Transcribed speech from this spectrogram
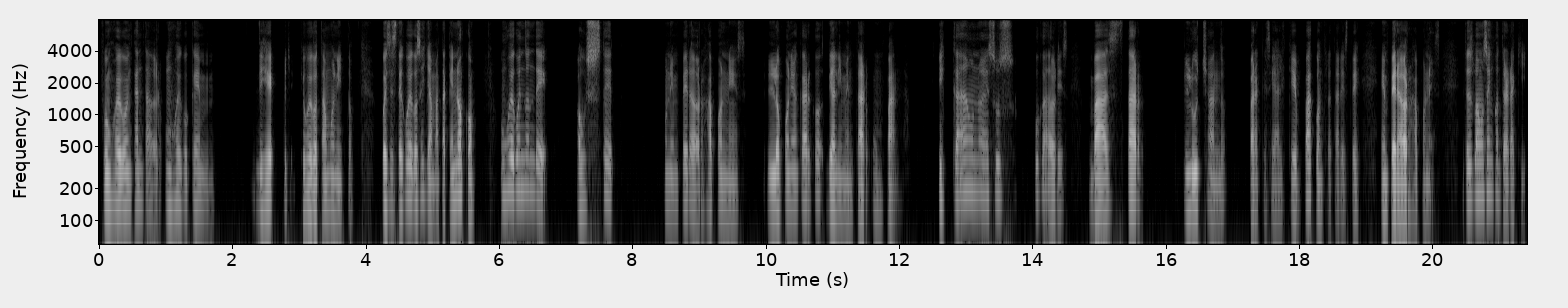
fue un juego encantador, un juego que mm, dije, oye, qué juego tan bonito. Pues este juego se llama Takenoko, un juego en donde a usted, un emperador japonés, lo pone a cargo de alimentar un panda. Y cada uno de sus jugadores va a estar luchando para que sea el que va a contratar este emperador japonés. Entonces vamos a encontrar aquí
